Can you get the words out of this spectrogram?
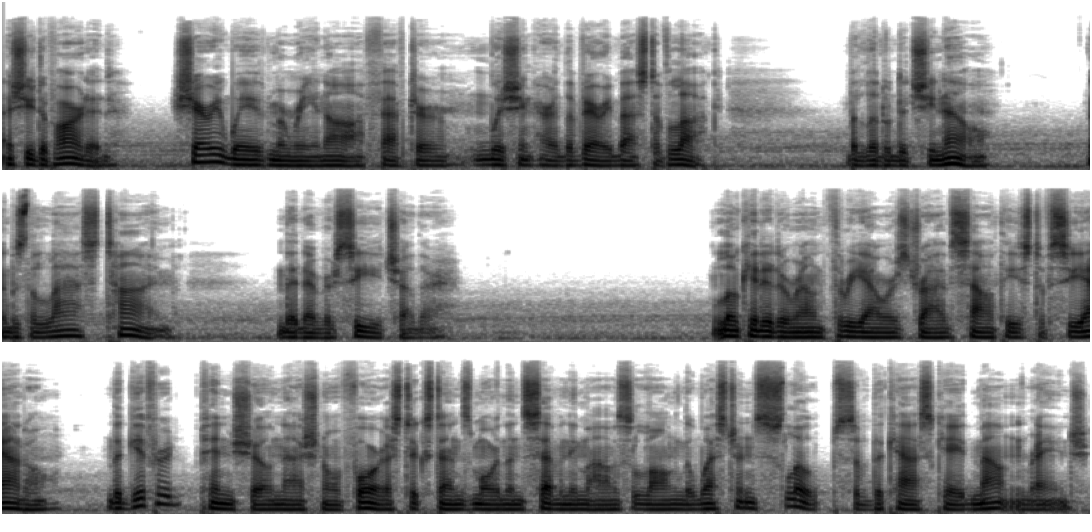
As she departed, Sherry waved Maureen off after wishing her the very best of luck, but little did she know, it was the last time they'd ever see each other. Located around three hours' drive southeast of Seattle, the Gifford Pinchot National Forest extends more than 70 miles along the western slopes of the Cascade Mountain Range,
